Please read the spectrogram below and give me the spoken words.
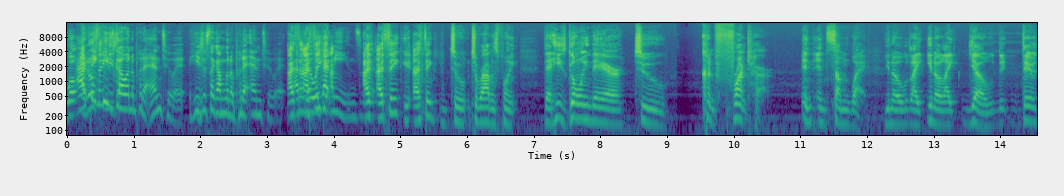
well, I, don't think, he's, going to put an end to it. He's just like, I'm going to put an end to it. I, th- don't know what think- that means. I, I think I think to to Robin's point that he's going there to confront her in in some way. You know, like you know, like yo, there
